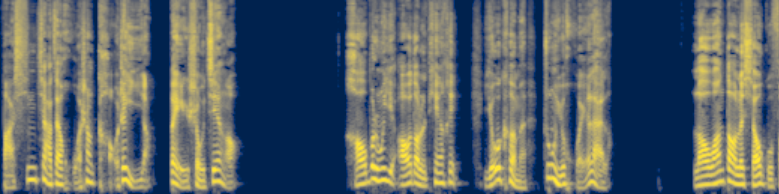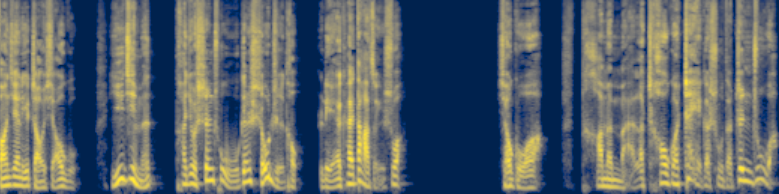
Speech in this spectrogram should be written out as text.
把心架在火上烤着一样，备受煎熬。好不容易熬到了天黑，游客们终于回来了。老王到了小谷房间里找小谷，一进门他就伸出五根手指头，咧开大嘴说：“小谷，他们买了超过这个数的珍珠啊，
